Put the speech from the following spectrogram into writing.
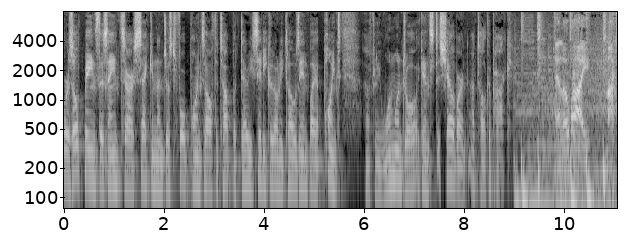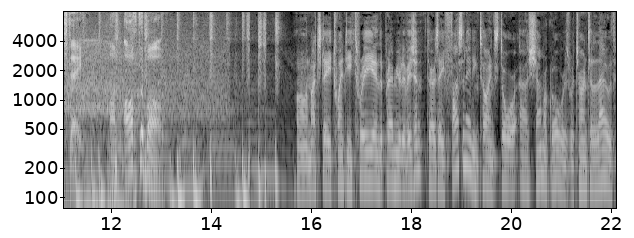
result means the Saints are second and just four points off the top, but Derry City could only close in by a point after a 1 1 draw against Shelbourne at Tolka Park. LOI Match Day on Off the Ball. On match day 23 in the Premier Division, there's a fascinating tie in store as Shamrock Rovers return to Louth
